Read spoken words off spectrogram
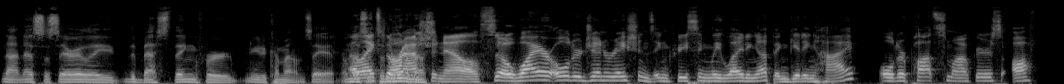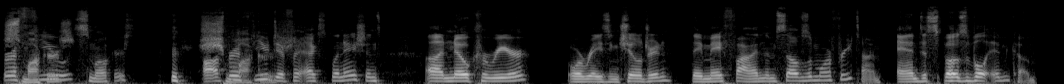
not necessarily the best thing for you to come out and say it, I like it's the rationale. So, why are older generations increasingly lighting up and getting high? Older pot smokers offer a few Smokers? offer a few different explanations. Uh, no career or raising children, they may find themselves a more free time and disposable income.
